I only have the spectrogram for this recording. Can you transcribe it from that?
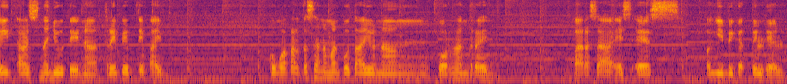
8 hours na duty na 355. Kung kakaltasan naman po tayo ng 400 para sa SS, pag-ibig at PhilHealth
